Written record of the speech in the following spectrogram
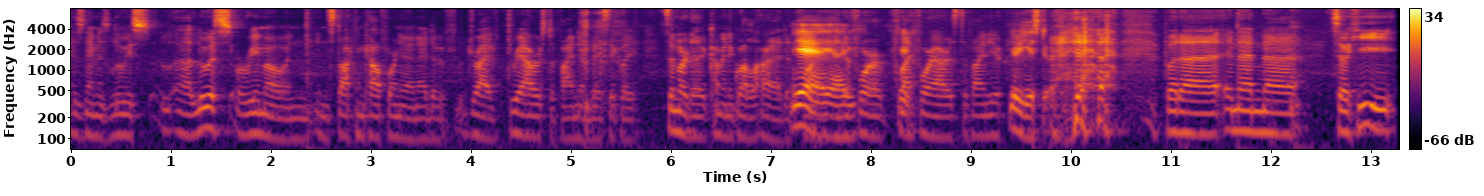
His name is Luis uh, Luis Orimo in, in Stockton, California, and I had to f- drive three hours to find him. Basically, similar to coming to Guadalajara. I had to Yeah, fly, I yeah. had to four, fly Yeah. four hours to find you. You're used to it. yeah. But uh, and then uh, so he,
